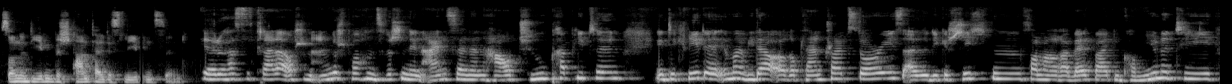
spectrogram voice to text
sondern die eben Bestandteil des Lebens sind. Ja, du hast es gerade auch schon angesprochen, zwischen den einzelnen How-To-Kapiteln integriert ihr immer wieder eure Plant Tribe Stories, also die Geschichten von eurer weltweiten Community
